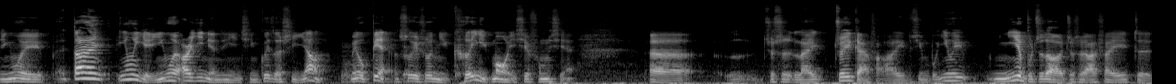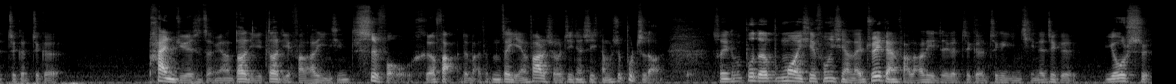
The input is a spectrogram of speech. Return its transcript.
因为当然，因为也因为二一年的引擎规则是一样的，没有变，所以说你可以冒一些风险，呃，呃就是来追赶法拉利的进步，因为你也不知道就是 FIA 的这个这个判决是怎么样，到底到底法拉利引擎是否合法，对吧？他们在研发的时候这件事情他们是不知道的，所以他们不得不冒一些风险来追赶法拉利这个这个这个引擎的这个优势。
